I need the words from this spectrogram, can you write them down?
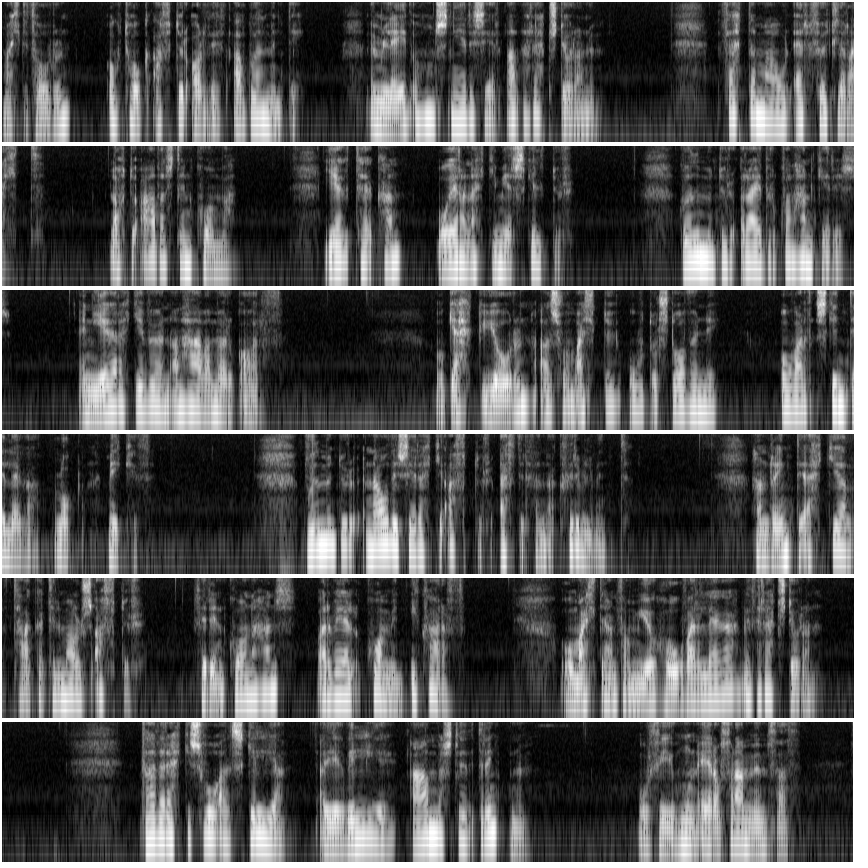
mælti Þórun og tók aftur orðið af Guðmundi, um leið og hún snýri sér að hreppstjóranum. Þetta mál er full rætt. Láttu aðalstein koma. Ég tek hann og er hann ekki mér skildur. Guðmundur ræður hvað hann gerir, en ég er ekki vön að hafa mörg orð. Og gekk Jórun að svo mæltu út úr stofunni og varð skindilega logn mikill. Guðmundur náði sér ekki aftur eftir þennan kvirvilvind. Hann reyndi ekki að taka til máls aftur fyrir en kona hans var vel komin í kvaraf og mælti hann þá mjög hóvarlega við hreppstjóran. Það er ekki svo að skilja að ég vilji amast við drengnum og því hún er á fram um það,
